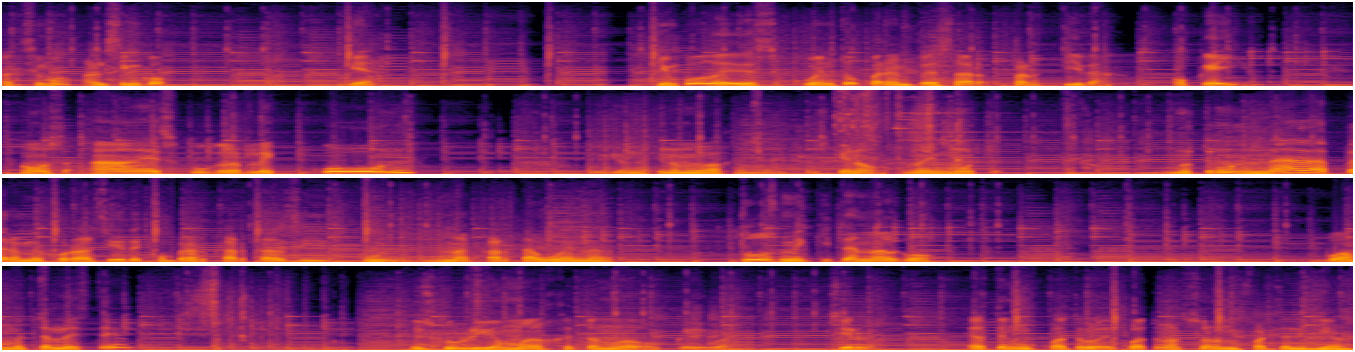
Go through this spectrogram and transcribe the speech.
Máximo, al 5. Bien. Tiempo de descuento para empezar partida. Ok. Vamos a jugarle con... Uy, no es que no me baje mucho. Es que no, no hay mucho. No tengo nada para mejorar así de comprar cartas y una carta buena. Todos me quitan algo. Voy a meterle este. Descubrí un objeto nuevo. Ok, bueno. Sirve. Ya tengo cuatro de cuatro. Solo me falta el guion.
